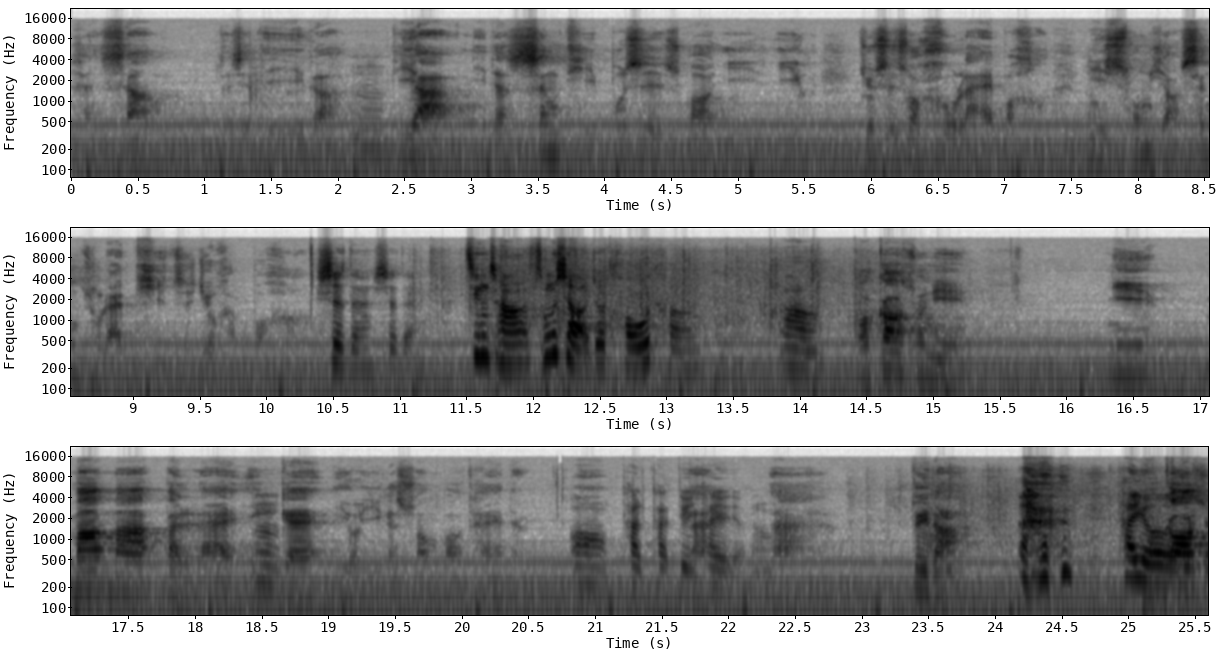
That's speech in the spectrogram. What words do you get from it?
很伤，这是第一个。嗯。第二，你的身体不是说以以，就是说后来不好，你从小生出来体质就很不好。是的，是的，经常从小就头疼。啊。我告诉你，你妈妈本来应该有一个双胞胎的。哦，他他对她有点嗯。哎，对的。他有。我告诉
